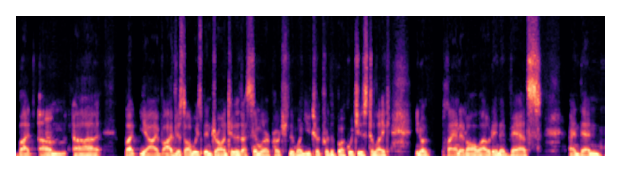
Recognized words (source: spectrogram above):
But um, uh, but yeah, I've I've just always been drawn to a similar approach to the one you took for the book, which is to like you know plan it all out in advance and then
